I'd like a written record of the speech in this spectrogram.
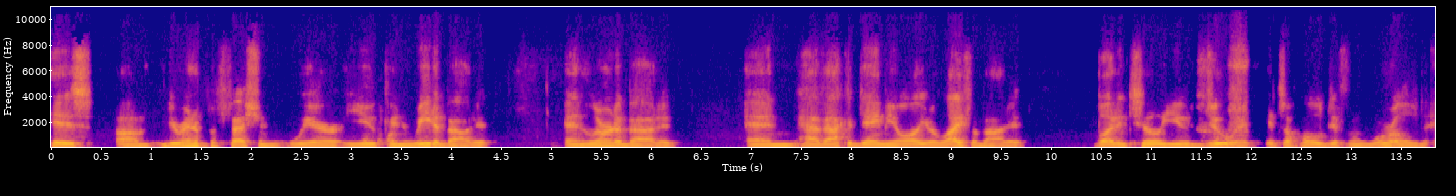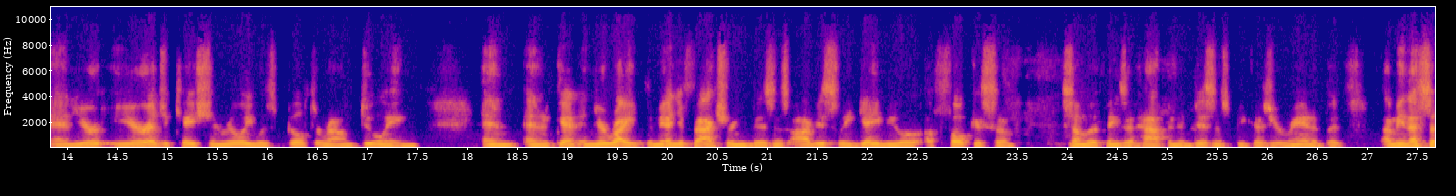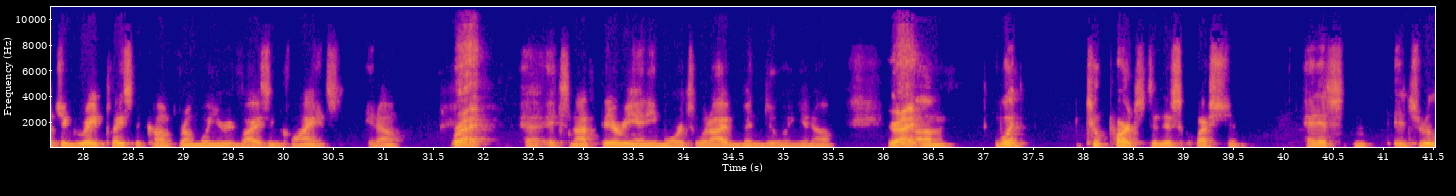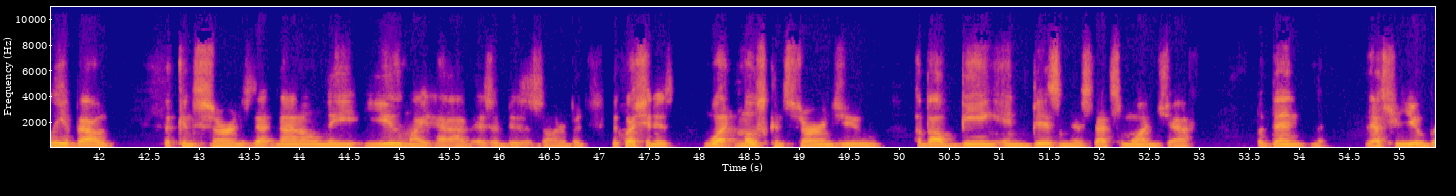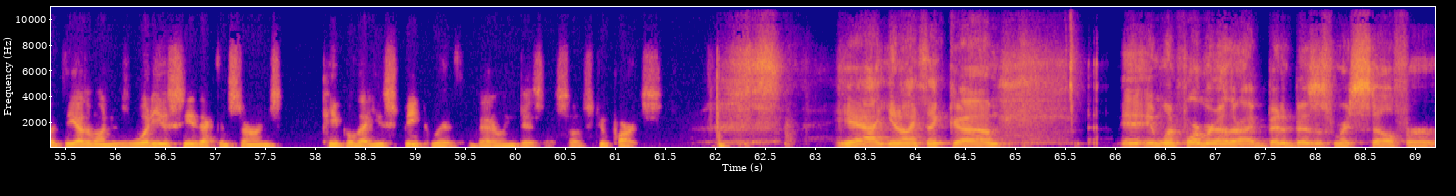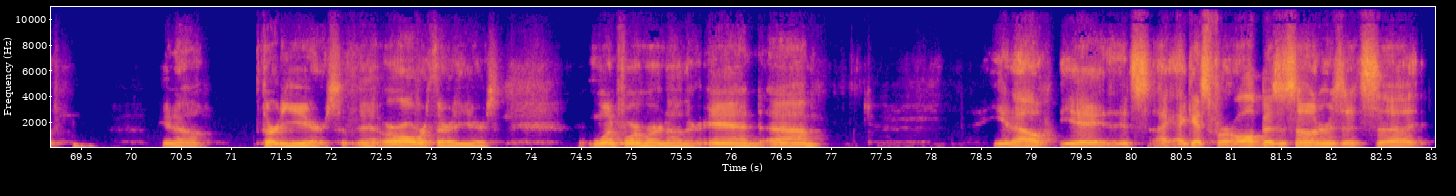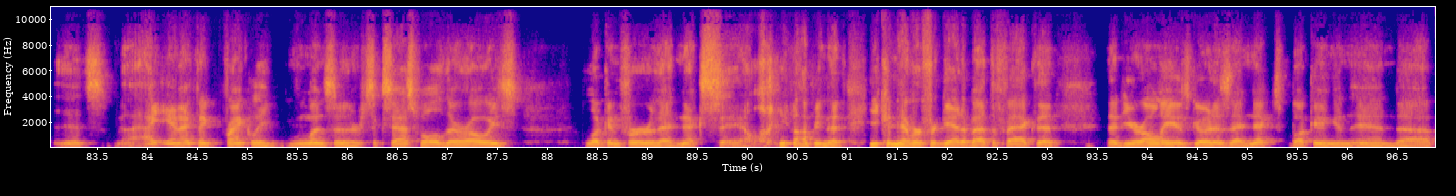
is um, you're in a profession where you can read about it and learn about it and have academia all your life about it but until you do it it's a whole different world and your your education really was built around doing and and again and you're right the manufacturing business obviously gave you a, a focus of some of the things that happened in business because you ran it but i mean that's such a great place to come from when you're advising clients you know? Right. Uh, it's not theory anymore it's what i've been doing you know? Right. Um what two parts to this question and it's it's really about the concerns that not only you might have as a business owner but the question is what most concerns you about being in business? That's one jeff. But then that's for you. But the other one is what do you see that concerns people that you speak with that are in business? So it's two parts. Yeah you know i think um, in, in one form or another i've been in business for myself for you know, 30 years uh, or over 30 years, one form or another. And, um, you know, it's, I, I, guess for all business owners, it's, uh, it's, I, and I think frankly, ones that are successful, they're always looking for that next sale. You know, I mean, that you can never forget about the fact that, that you're only as good as that next booking and, and, uh,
